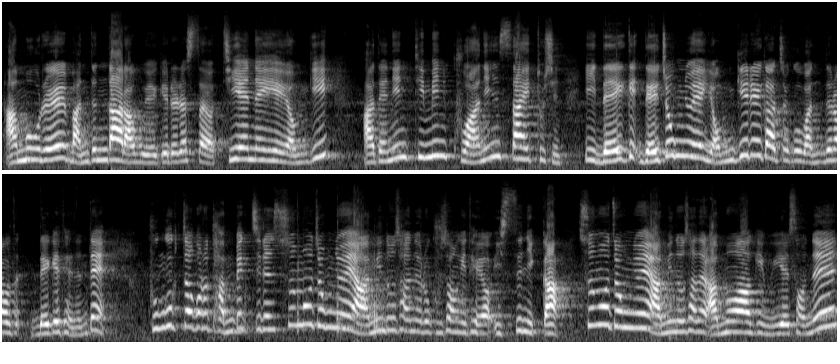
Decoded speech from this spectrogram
암호를 만든다라고 얘기를 했어요. DNA의 염기, 아데닌, 티민, 구아닌, 사이토신 이네개네 종류의 염기를 가지고 만들어내게 되는데 궁극적으로 단백질은 20종류의 아미노산으로 구성이 되어 있으니까 20종류의 아미노산을 암호화하기 위해서는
